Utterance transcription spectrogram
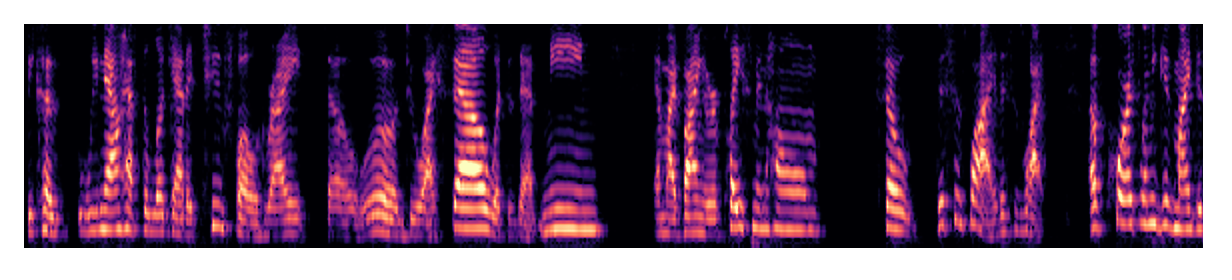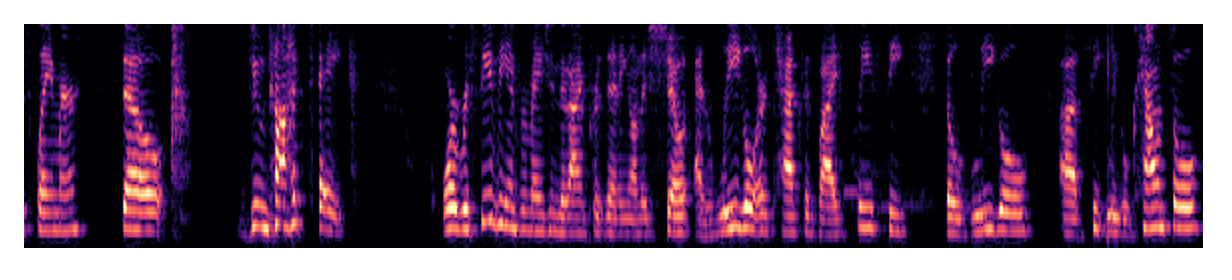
because we now have to look at it twofold, right? So, ugh, do I sell? What does that mean? Am I buying a replacement home? So, this is why. This is why. Of course, let me give my disclaimer. So, do not take or receive the information that I'm presenting on this show as legal or tax advice. Please seek those legal uh, seek legal counsel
